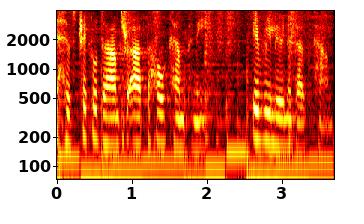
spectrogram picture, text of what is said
has trickled down throughout the whole company. Every learner does count.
